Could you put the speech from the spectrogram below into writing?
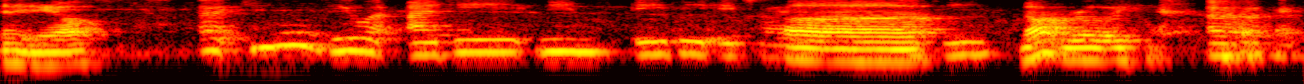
Anything else? Uh, can you review what ID means? A D H I. Uh, ID? not really. Oh, okay.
